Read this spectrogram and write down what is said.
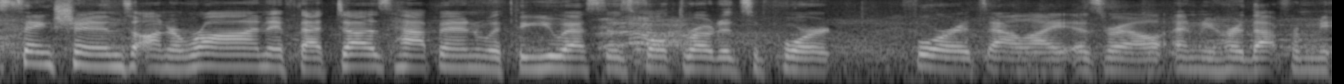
sanctions on Iran if that does happen with the U.S.'s full throated support for its ally Israel. And we heard that from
